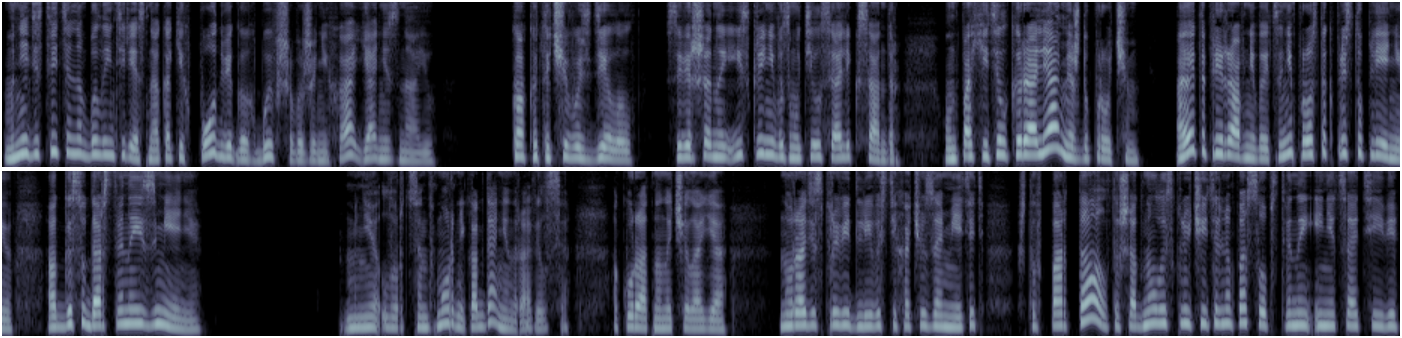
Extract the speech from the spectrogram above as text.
Мне действительно было интересно, о каких подвигах бывшего жениха я не знаю. Как это чего сделал? Совершенно искренне возмутился Александр. Он похитил короля, между прочим. А это приравнивается не просто к преступлению, а к государственной измене. Мне лорд Сентмор никогда не нравился, аккуратно начала я. Но ради справедливости хочу заметить, что в портал ты шагнул исключительно по собственной инициативе.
